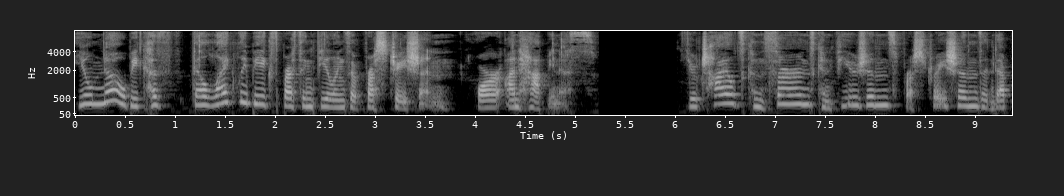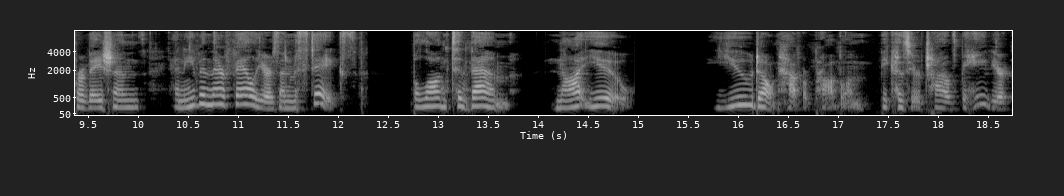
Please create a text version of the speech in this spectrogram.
You'll know because they'll likely be expressing feelings of frustration or unhappiness. Your child's concerns, confusions, frustrations, and deprivations, and even their failures and mistakes belong to them, not you. You don't have a problem because your child's behavior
